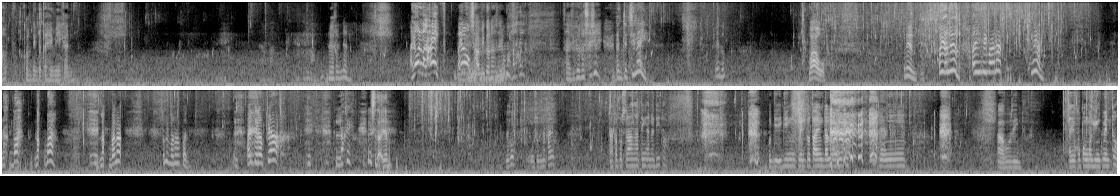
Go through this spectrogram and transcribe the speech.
Oh, konting katahimikan. Meron yan. Ayun, malaki! Ayun. Sabi ko na sa'yo boss. Malaki. Sabi ko na sa'yo eh. Nandyan sila eh. Ayan oh. Wow. Ano yun? Ay, ano yun? Ay, hindi ba anak? Ano yan? Nakba. Nakba. Nakbanak. Ano ba napad? Ay, tilapia. Laki. Ay, isda yan. Naku, usog na tayo. Tatapos na ang ating ano dito. Mag-iiging kwento tayong dalawa dito. Kung... Ah, busing. Ayoko pang maging kwento.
